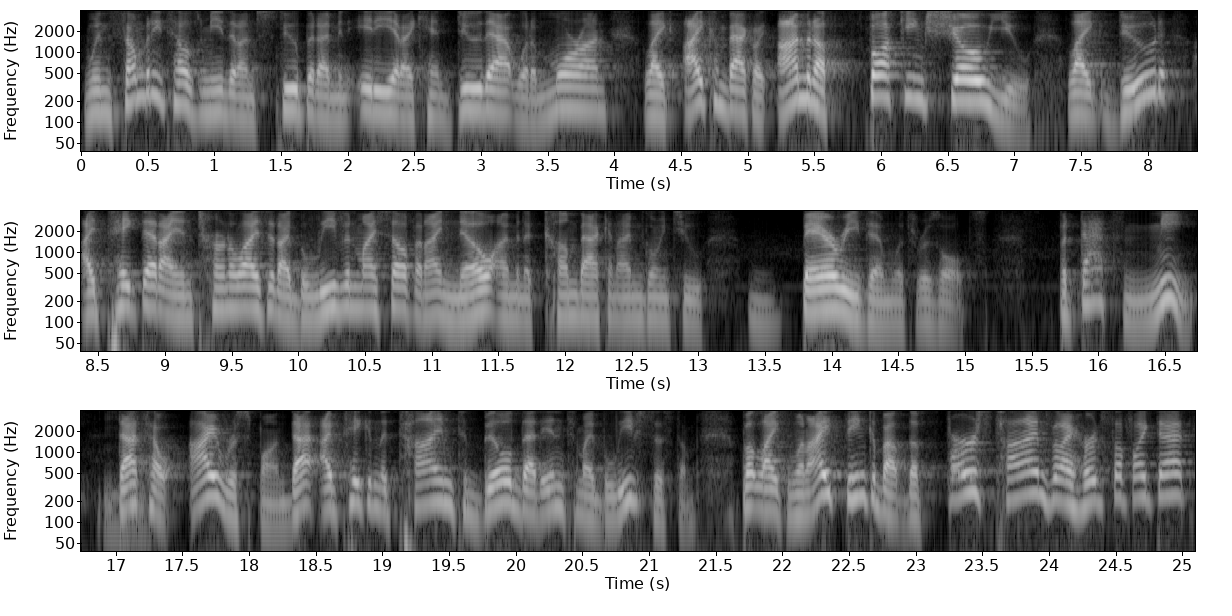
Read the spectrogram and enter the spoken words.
when somebody tells me that I'm stupid, I'm an idiot, I can't do that, what a moron, like I come back like, I'm gonna fucking show you. Like, dude, I take that, I internalize it, I believe in myself, and I know I'm gonna come back and I'm going to bury them with results but that's me. Mm-hmm. that's how i respond. That i've taken the time to build that into my belief system. But like when i think about the first times that i heard stuff like that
